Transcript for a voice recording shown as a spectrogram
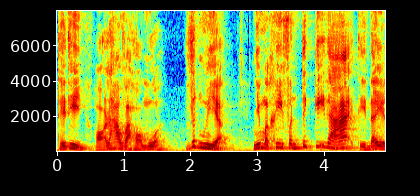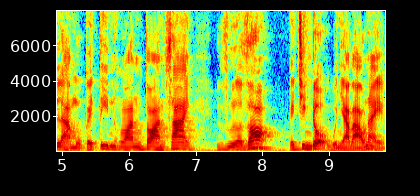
Thế thì họ lao và họ mua, rất nguy hiểm. Nhưng mà khi phân tích kỹ ra ấy, thì đây là một cái tin hoàn toàn sai vừa do cái trình độ của nhà báo này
